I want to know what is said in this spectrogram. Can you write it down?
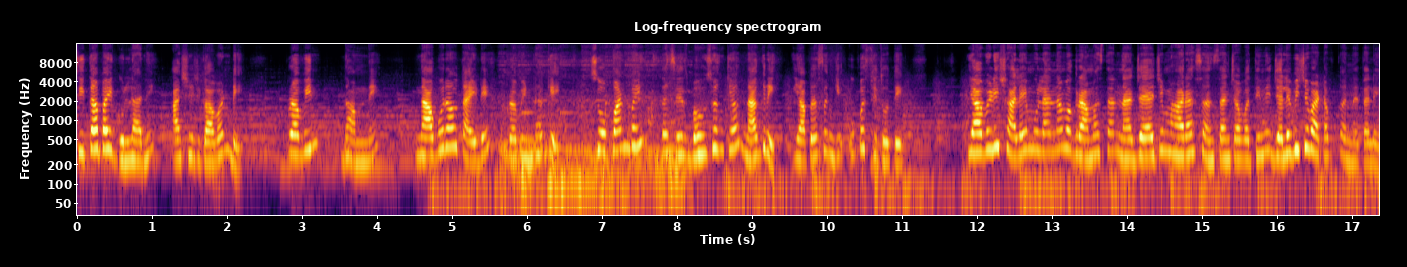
सीताबाई गुल्हाने आशिष गावंडे प्रवीण धामणे नागोराव तायडे प्रवीण ढके सोपानबाई तसेच बहुसंख्य नागरिक या प्रसंगी उपस्थित होते. यावेळी शालेय मुलांना व ग्रामस्थांना जयाजी महाराज संस्थांच्या वतीने जलेबीचे वाटप करण्यात आले.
